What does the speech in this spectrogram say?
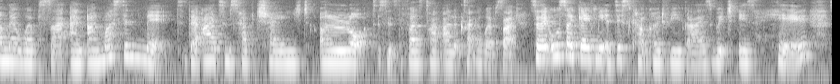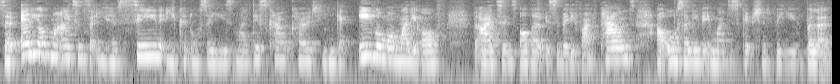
on their website and I must admit their items have changed a lot since the first time I looked at their website. So they also gave me a discount code for you guys which is here. So any of my items that you have seen you can also use my discount code. You can get even more money off the items although it's already five pounds. I'll also leave it in my description for you below.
